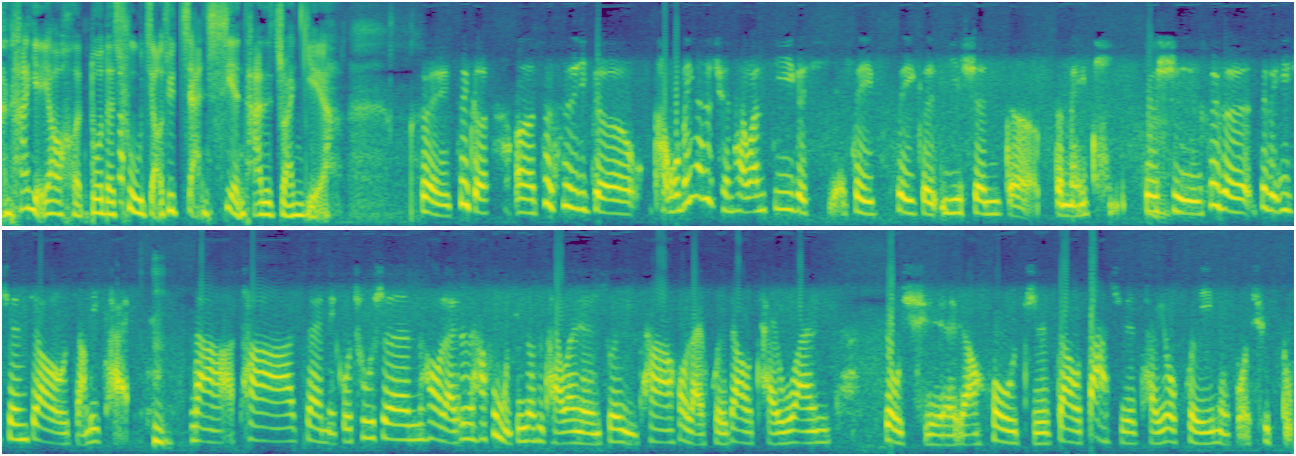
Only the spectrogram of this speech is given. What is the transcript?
他也要很多的触角去展现他的专业啊。对，这个呃，这是一个，我们应该是全台湾第一个写这这一个医生的的媒体，就是这个这个医生叫蒋立凯。嗯，那他在美国出生，后来因为他父母亲都是台湾人，所以他后来回到台湾就学，然后直到大学才又回美国去读。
